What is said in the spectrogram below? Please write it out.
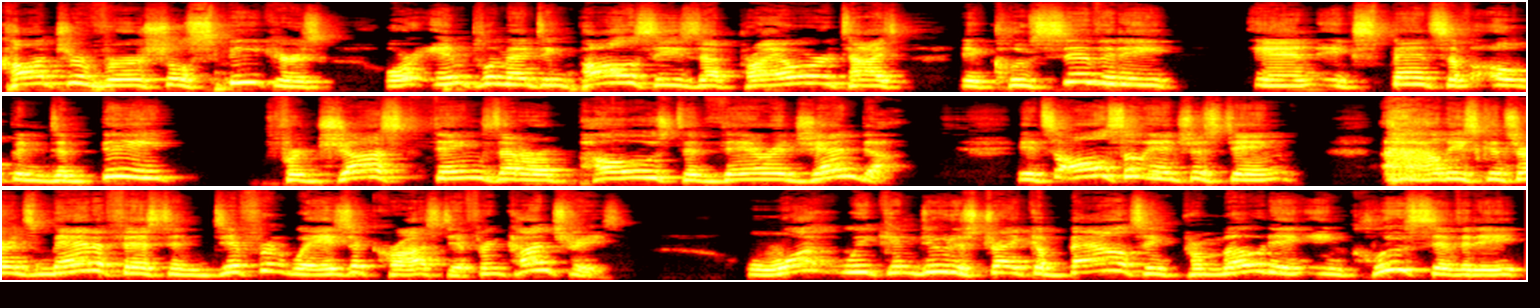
controversial speakers or implementing policies that prioritize inclusivity and expense of open debate for just things that are opposed to their agenda. It's also interesting how these concerns manifest in different ways across different countries. What we can do to strike a balance in promoting inclusivity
